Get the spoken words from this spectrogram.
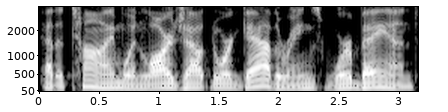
at a time when large outdoor gatherings were banned.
